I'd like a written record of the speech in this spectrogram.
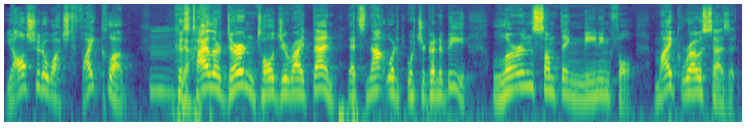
Y'all should have watched Fight Club hmm. because Tyler Durden told you right then that's not what, what you're going to be. Learn something meaningful. Mike Rowe says it.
